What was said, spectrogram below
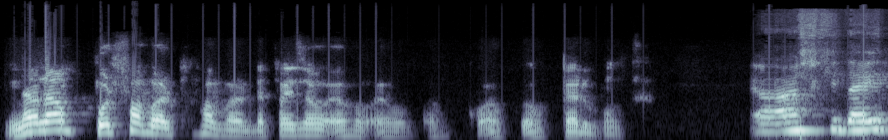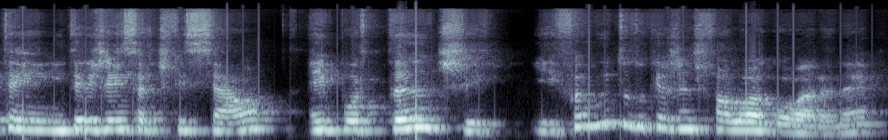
Não, não, por favor, por favor, depois eu, eu, eu, eu pergunto. Eu acho que daí tem inteligência artificial, é importante, e foi muito do que a gente falou agora, né?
